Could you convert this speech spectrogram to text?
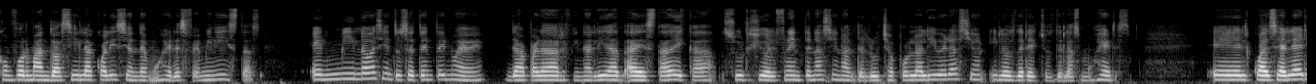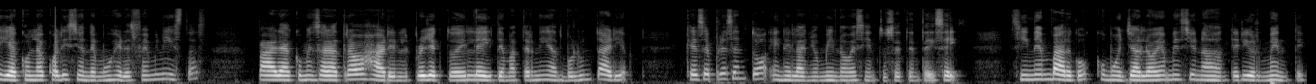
conformando así la coalición de mujeres feministas. En 1979, ya para dar finalidad a esta década, surgió el Frente Nacional de Lucha por la Liberación y los Derechos de las Mujeres, el cual se aliaría con la coalición de mujeres feministas para comenzar a trabajar en el proyecto de ley de maternidad voluntaria que se presentó en el año 1976. Sin embargo, como ya lo había mencionado anteriormente,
